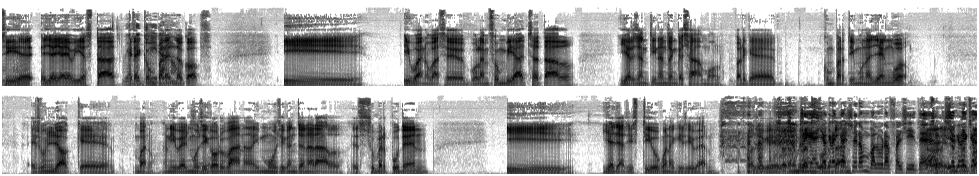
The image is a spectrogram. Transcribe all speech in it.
sigui, eh, ella ja hi havia estat, Havia crec que un gira, parell no? de cops, i, i bueno, va ser, volem fer un viatge, tal, i Argentina ens encaixava molt, perquè compartim una llengua, és un lloc que, bueno, a nivell música urbana i música en general és superpotent, i, i allà és estiu quan aquí és hivern, cosa que també Sí, és jo crec que això era un valor afegit, eh? Sí, jo crec que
